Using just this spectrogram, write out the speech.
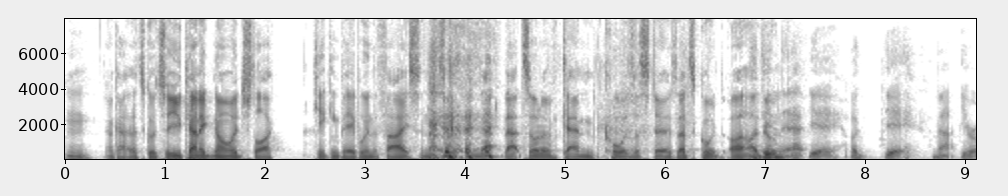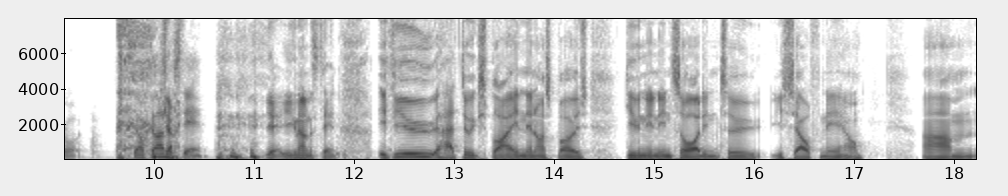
Mm, okay, that's good. So you can acknowledge like kicking people in the face and that sort of thing. that that sort of can cause a stir. That's good. I, I, I didn't. Uh, yeah. I, yeah. Nah, you're right. Yeah, I can understand. yeah, you can understand. If you had to explain, then I suppose, giving an insight into yourself now, um,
